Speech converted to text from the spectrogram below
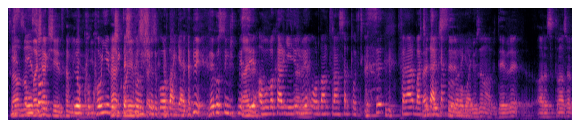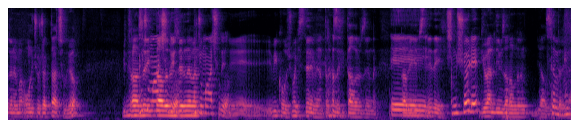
Trabzon Başakşehir'den mi? Yok Konya Beşiktaş'ı konuşuyorduk oradan geldi. Vegos'un gitmesi, Aynen. Abu Bakar gelir mi? Aynen. Oradan transfer politikası Fenerbahçe Ben çok derken isterim buralara ama geldi. Gözen abi. Devre arası transfer dönemi 13 Ocak'ta açılıyor. Bir transfer iddiaları açılıyor. üzerine ben Bu cuma açılıyor. e, bir konuşmak isterim yani transfer iddiaları üzerine. Ee, Tabii hepsini değil. Şimdi şöyle Güvendiğimiz adamların Tabii yazdıklarıyla. bu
